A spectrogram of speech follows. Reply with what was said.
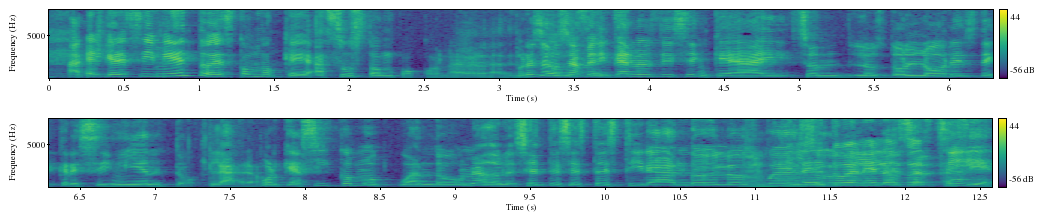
El crecimiento es como que asusta un poco, la verdad. Por eso los americanos dicen que hay, son los dolores de crecimiento. Claro. Porque así como cuando un adolescente se está estirando y los huesos. Les duelen los huesos. Sí,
